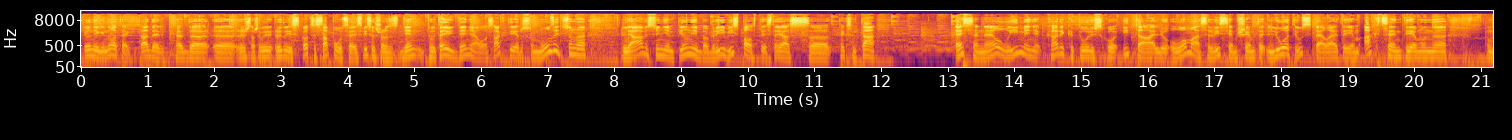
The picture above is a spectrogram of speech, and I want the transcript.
Pilnīgi noteikti. Tādēļ, kad uh, režisors Ridlijs Skots ir sapūcējis visus šos ģen, ģeniālos aktierus un mūziķus un uh, ļāvis viņiem pilnībā brīvi izpausties tajās, uh, teiksim tā, SNL līmeņa karikatūrisko itāļu lomās ar visiem šiem ļoti uzspēlētajiem akcentiem un uh, un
